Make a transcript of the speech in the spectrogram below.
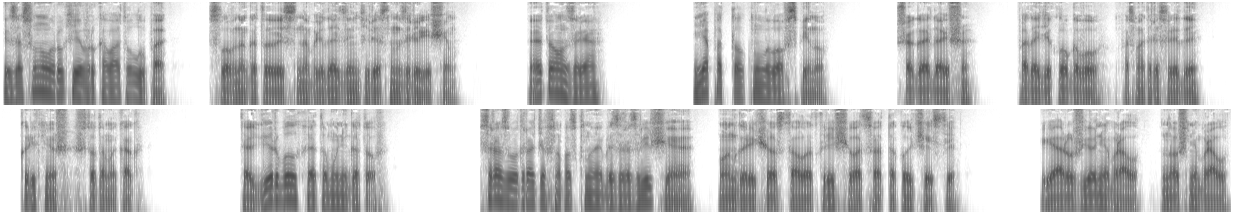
и засунул руки в рукава тулупа, словно готовясь наблюдать за интересным зрелищем. Это он зря. Я подтолкнул его в спину. «Шагай дальше. Подойди к логову, посмотри следы. Крикнешь, что там и как». Тагир был к этому не готов. Сразу утратив напускное безразличие, он горячо стал открещиваться от такой чести. «Я ружье не брал, нож не брал.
